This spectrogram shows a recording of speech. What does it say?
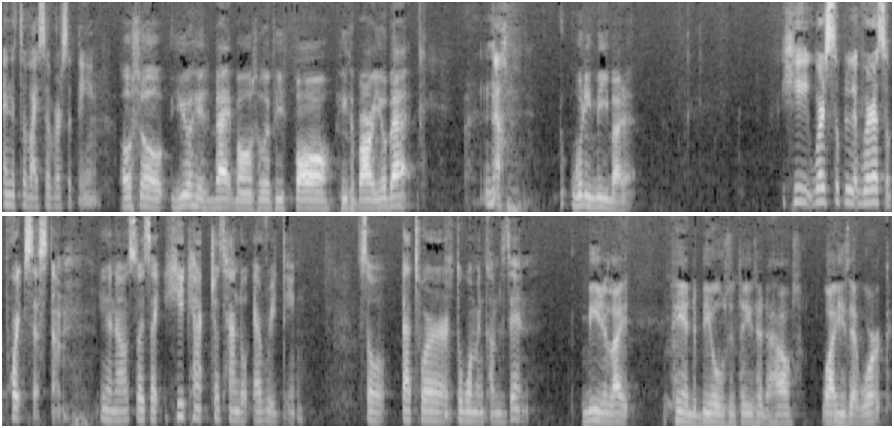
and it's a vice versa thing. Oh, so you're his backbone. So if he fall, he could borrow your back. No. What do you mean by that? He we're we're a support system, you know. So it's like he can't just handle everything. So that's where the woman comes in. Meaning like paying the bills and things at the house while he's at work.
